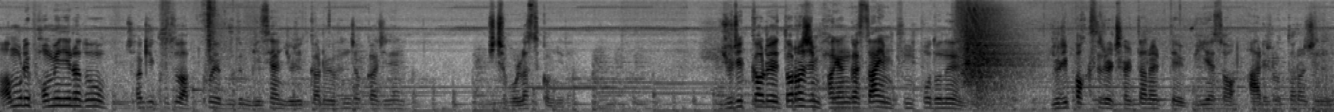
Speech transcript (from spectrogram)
아무리 범인이라도 자기 구두 앞코에 묻은 미세한 유리가루의 흔적까지는 미처 몰랐을 겁니다. 유리가루에 떨어진 방향과 쌓인 분포도는 유리 박스를 절단할 때 위에서 아래로 떨어지는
